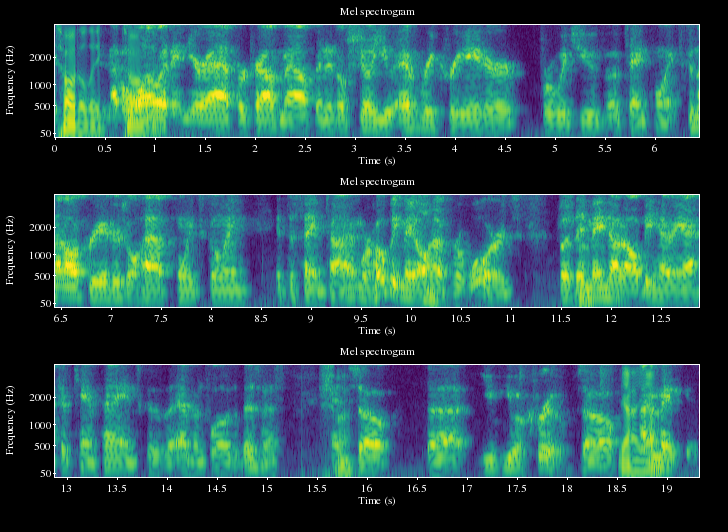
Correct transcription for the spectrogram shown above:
totally, You have a wallet in your app or Crowdmouth, and it'll show you every creator for which you've obtained points. Because not all creators will have points going at the same time. We're hoping they all mm. have rewards, but they may not all be having active campaigns because of the ebb and flow of the business. Sure. And so the you you accrue. So Yeah, I yeah. may get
